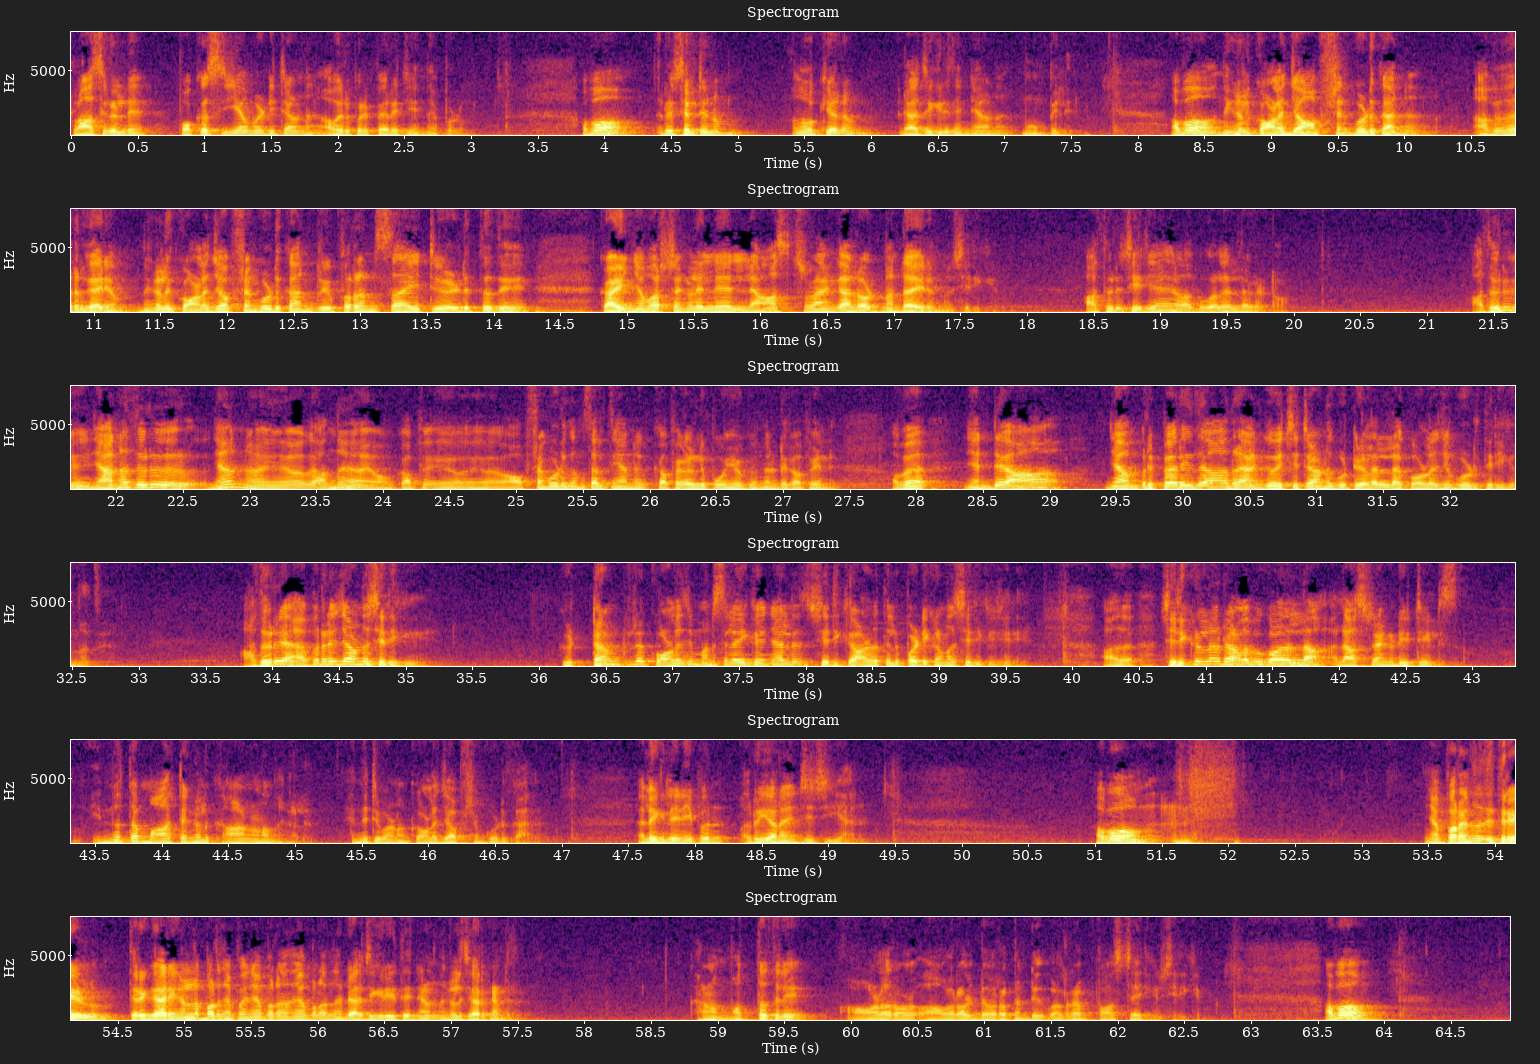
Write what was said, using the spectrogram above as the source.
ക്ലാസ്സുകളിൽ ഫോക്കസ് ചെയ്യാൻ വേണ്ടിയിട്ടാണ് അവർ പ്രിപ്പയർ ചെയ്യുന്നത് എപ്പോഴും. അപ്പോൾ റിസൾട്ടിനും നോക്കിയാലും രാജഗിരി തന്നെയാണ് മുമ്പിൽ അപ്പോൾ നിങ്ങൾ കോളേജ് ഓപ്ഷൻ കൊടുക്കാൻ വേറൊരു കാര്യം നിങ്ങൾ കോളേജ് ഓപ്ഷൻ കൊടുക്കാൻ റിഫറൻസ് ആയിട്ട് എടുത്തത് കഴിഞ്ഞ വർഷങ്ങളിലെ ലാസ്റ്റ് റാങ്ക് അലോട്ട്മെന്റ് ആയിരുന്നു ശരിക്കും. അതൊരു ശരിയായ അളവുകളല്ല കേട്ടോ. അതൊരു ഞാനതൊരു ഞാൻ അന്ന് കഫേ ഓപ്ഷൻ കൊടുക്കുന്ന സ്ഥലത്ത് ഞാൻ കഫേകളിൽ പോയി നോക്കും എന്നിട്ട് കഫേയിൽ അപ്പോൾ എന്റെ ആ ഞാൻ പ്രിപ്പയർ ചെയ്ത ആ റാങ്ക് വെച്ചിട്ടാണ് കുട്ടികളെല്ലാം കോളേജും കൊടുത്തിരിക്കുന്നത്. അതൊരു ആവറേജാണ് ശരിക്ക്. കിട്ടാണ്ട് കോളേജ് മനസ്സിലാക്കി കഴിഞ്ഞാൽ ശരിക്കും ആഴത്തിൽ പഠിക്കണം ശരിക്കും ശരി. അത് ശരിക്കുള്ള ഒരു അളവുകളല്ല ലാസ്റ്റ് റാങ്ക് ഡീറ്റെയിൽസ് ഇന്നത്തെ മാറ്റങ്ങൾ കാണണം നിങ്ങൾ. എന്നിട്ട് വേണം കോളേജ് ഓപ്ഷൻ കൊടുക്കാൻ. അല്ലെങ്കിൽ ഇനിയിപ്പം റീഅറേഞ്ച് ചെയ്യാൻ. അപ്പോൾ ഞാൻ പറയുന്നത് ഇത്രയേ ഉള്ളൂ. ഇത്തരം കാര്യങ്ങളെല്ലാം പറഞ്ഞപ്പോൾ ഞാൻ പറഞ്ഞ ഞാൻ പറഞ്ഞത് രാജഗിരി തന്നെയാണ് നിങ്ങൾ ചേർക്കേണ്ടത്. കാരണം മൊത്തത്തിൽ ഓവറോൾ ഓവറോൾ ഡെവലപ്മെന്റ് വളരെ ഫാസ്റ്റായിരിക്കും ശരിക്കും. അപ്പോൾ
